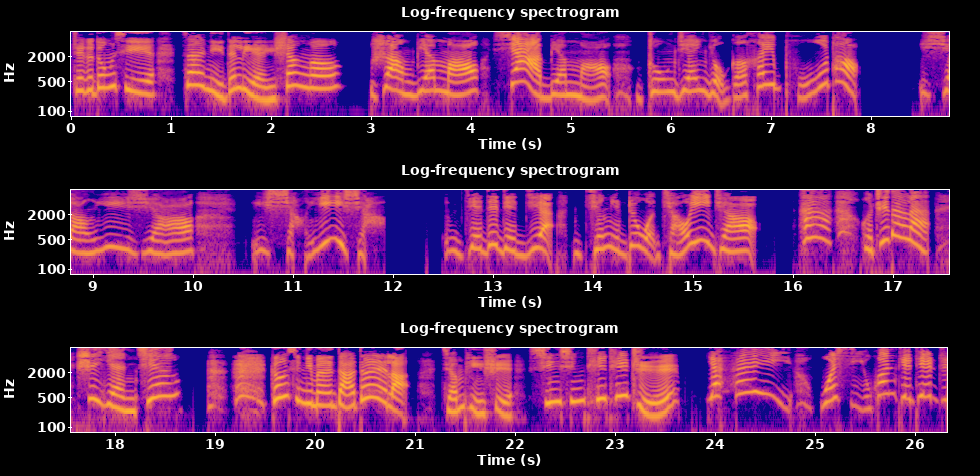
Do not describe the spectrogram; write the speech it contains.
这个东西在你的脸上哦。上边毛，下边毛，中间有个黑葡萄。想一想，想一想，姐姐姐姐，请你对我瞧一瞧。哈，我知道了，是眼睛。恭喜你们答对了，奖品是星星贴贴纸。呀嘿，我喜欢贴贴纸。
